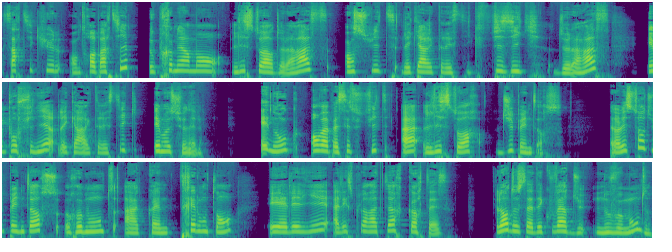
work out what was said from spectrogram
s'articulent en trois parties. Donc, premièrement, l'histoire de la race. Ensuite, les caractéristiques physiques de la race. Et pour finir, les caractéristiques émotionnelles. Et donc, on va passer tout de suite à l'histoire du Painters. Alors, l'histoire du Painters remonte à quand même très longtemps et elle est liée à l'explorateur Cortés. Lors de sa découverte du Nouveau Monde,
